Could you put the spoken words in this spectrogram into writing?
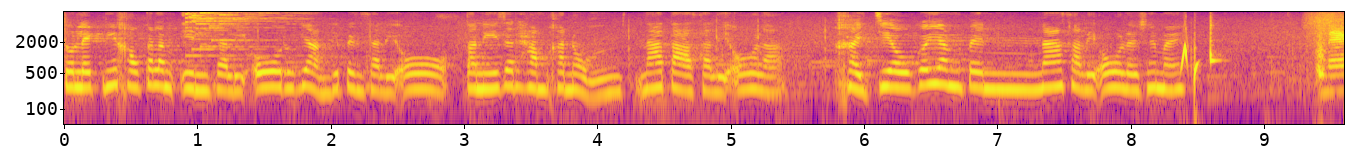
ตัวเล็กนี่เขากำลังอินซาริโอทุกอย่างที่เป็นซาริโอ ตอนนี้จะทำขนมหน้าตาซาริโอแล้วไข่เจียวก็ยังเป็นหน้าซาริโอเลยใช่ไหม แม่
